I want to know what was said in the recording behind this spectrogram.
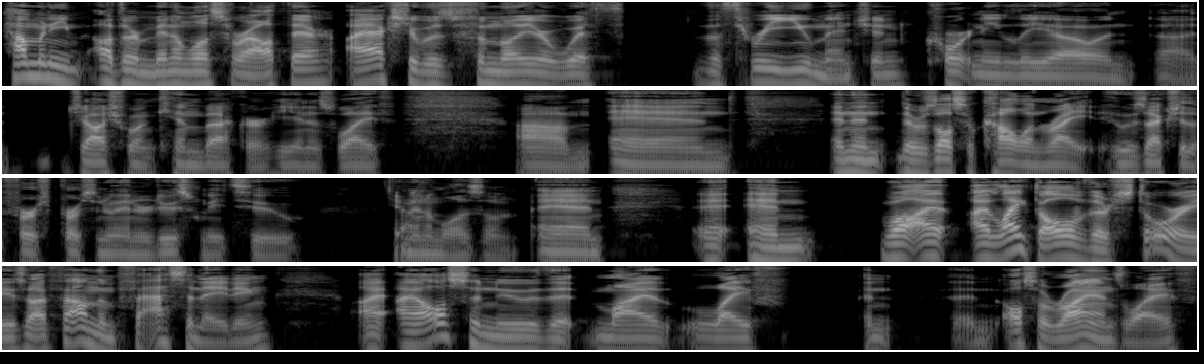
how many other minimalists were out there. I actually was familiar with the three you mentioned, Courtney, Leo, and uh, Joshua and Kim Becker, he and his wife, um, and and then there was also Colin Wright, who was actually the first person who introduced me to yeah. minimalism. And and while I, I liked all of their stories, I found them fascinating. I, I also knew that my life and and also Ryan's life,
